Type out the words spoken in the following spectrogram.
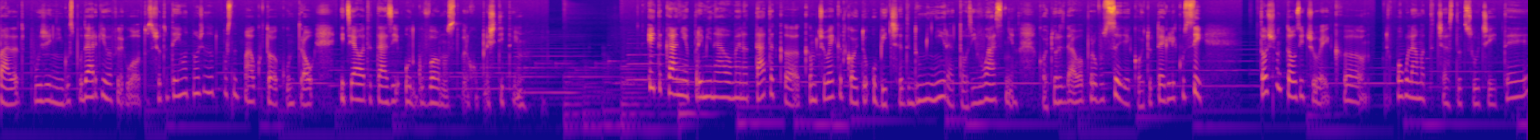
падат по жени господарки в леглото, защото те имат нужда да отпуснат малко този контрол и цялата тази отговорност върху плещите им. И така ние преминаваме нататък към човекът, който обича да доминира, този властния, който раздава правосъдие, който тегли коси. Точно този човек в по-голямата част от случаите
